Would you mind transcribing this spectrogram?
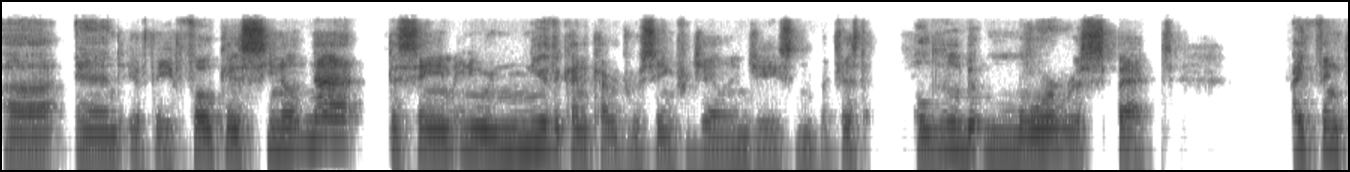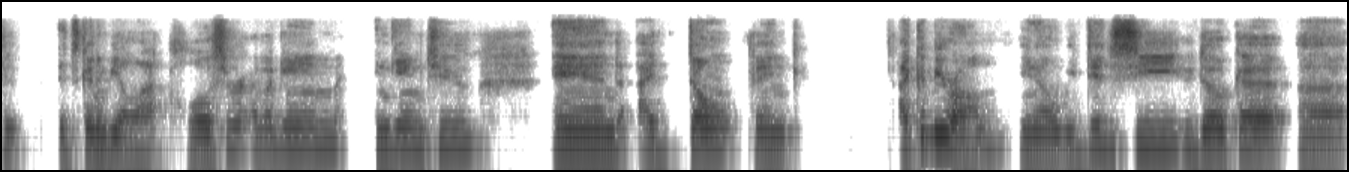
uh, and if they focus, you know, not the same, anywhere near the kind of coverage we're seeing for Jaylen and Jayson, but just a little bit more respect. I think that it's going to be a lot closer of a game in game two. And I don't think I could be wrong. You know, we did see Udoka uh,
